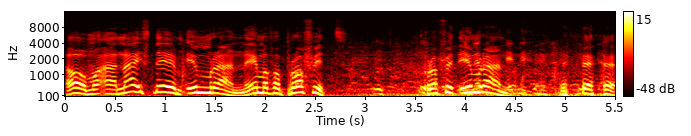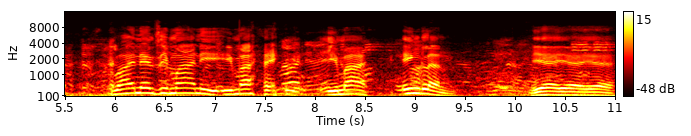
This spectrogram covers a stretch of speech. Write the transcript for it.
Oh, a nice name, Imran. Name of a prophet. Prophet Imran. My name's Imani. Imani. Eh? Imani. Iman. England. Yeah, yeah, yeah.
